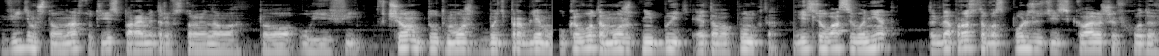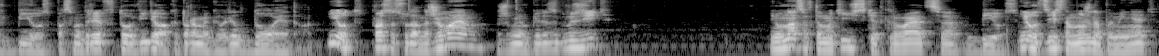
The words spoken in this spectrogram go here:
видим, что у нас тут есть параметры встроенного ПО UEFI. В чем тут может быть проблема? У кого-то может не быть этого пункта. Если у вас его нет, тогда просто воспользуйтесь клавишей входа в BIOS, посмотрев то видео, о котором я говорил до этого. И вот просто сюда нажимаем, жмем перезагрузить. И у нас автоматически открывается BIOS. И вот здесь нам нужно поменять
